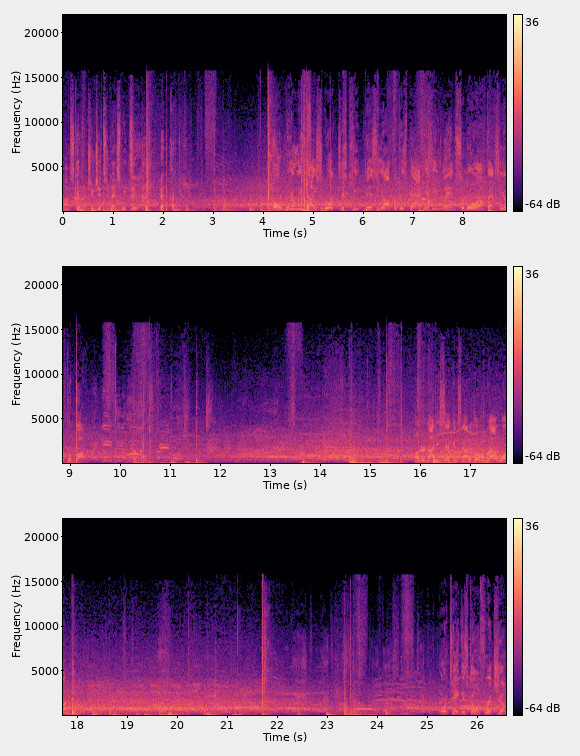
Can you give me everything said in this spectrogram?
I'm skipping jiu-jitsu next week, too. oh, really nice work to keep busy off of his back as he lands some more offense here from bottom. I need you to move. Scramble. Under 90 seconds now to go in round one. Ortega's going for a choke.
